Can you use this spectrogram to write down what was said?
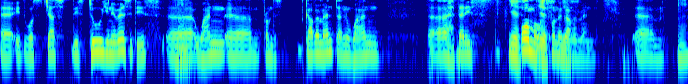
uh, it was just these two universities, uh, Mm. one um, from the government and one uh, that is Yes, almost yes, from the yes. government. Um, Mm.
